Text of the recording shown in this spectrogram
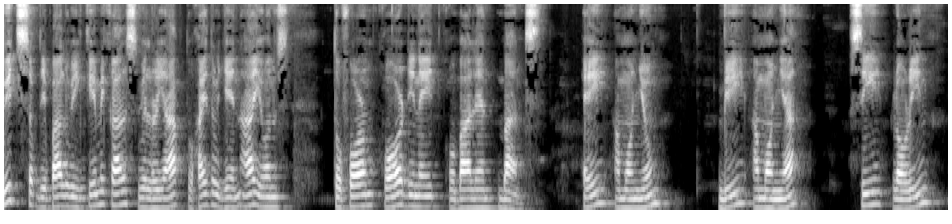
Which of the following chemicals will react to hydrogen ions to form coordinate covalent bonds? A. Ammonium B. Ammonia C. Fluorine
